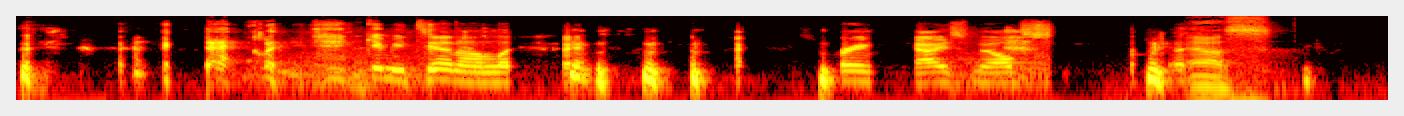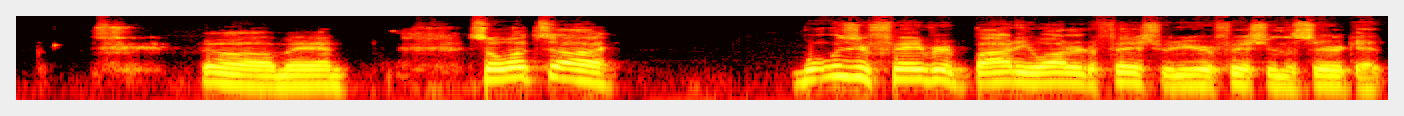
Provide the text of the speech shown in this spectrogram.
exactly. Give me ten on layaway. Spring ice melts. yes. Oh man. So what's uh what was your favorite body water to fish when you were fishing the circuit?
